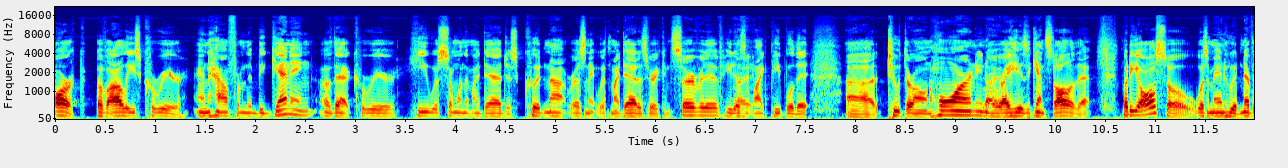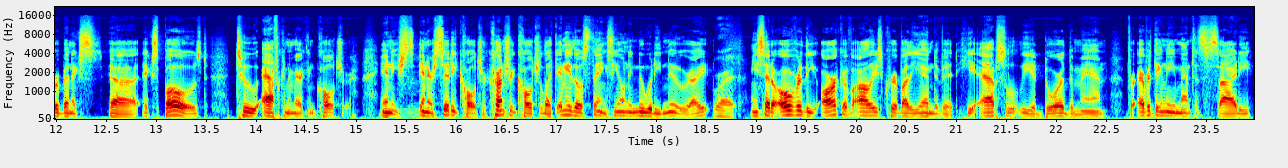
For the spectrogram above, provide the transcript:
arc of Ali's career and how from the beginning of that career he was someone that my dad just could not resonate with. My dad is very conservative. He doesn't Right. like people that uh, toot their own horn. You know, Right. right. He's against all of that. But he also was a man who had never been ex- uh, exposed to African American culture, inner, inner city culture, country culture, like any of those things. He only knew what he knew, right? Right. And he said over the arc of Ali's career, by the end of it, he absolutely adored the man for everything that he meant to society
